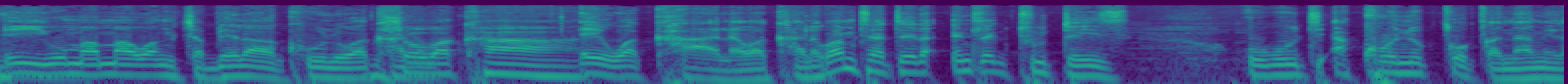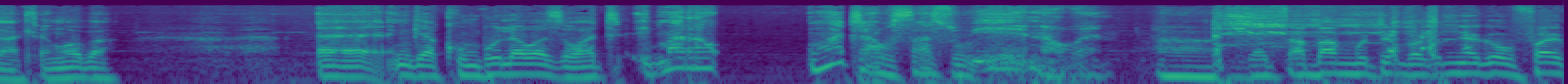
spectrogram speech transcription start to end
Hey umama wangijabulela kakhulu wakhala. Wakha eh wakhala wakhala. Kwamthathela enhle 2 days ukuthi akhona ukucoca nami kahle ngoba eh ngiyakhumbula waze wathi "Eh, mara ungathi awusazi uyena wena. Ah, ngiyacabanga ukuthi emva kweminyaka ewu5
